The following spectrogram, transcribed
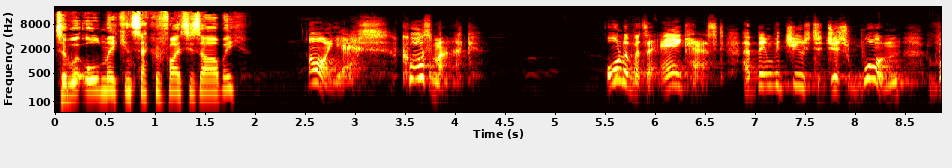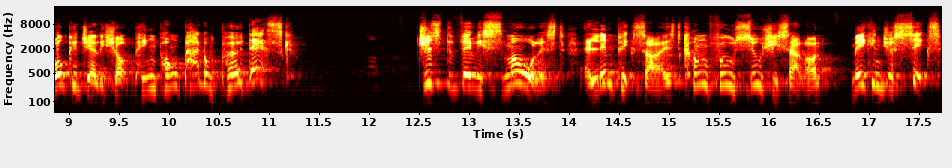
So we're all making sacrifices, are we? Oh, yes, of course, Mark. All of us at Acast have been reduced to just one vodka jelly shot ping pong paddle per desk. Just the very smallest Olympic sized kung fu sushi salon making just six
